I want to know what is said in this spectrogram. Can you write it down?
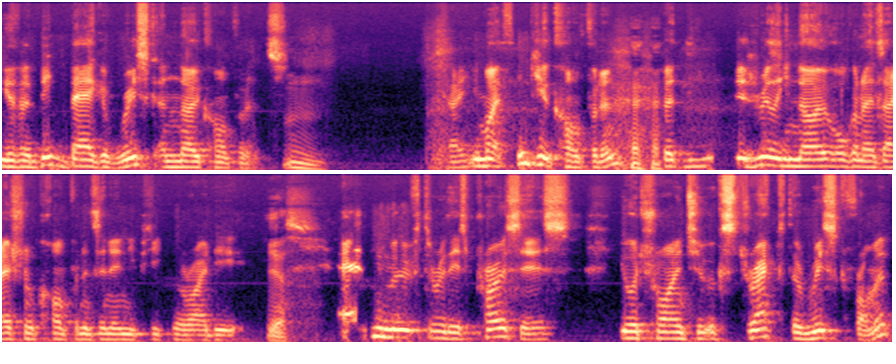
you have a big bag of risk and no confidence. Mm. Okay, you might think you're confident, but there's really no organizational confidence in any particular idea. Yes. As you move through this process, you're trying to extract the risk from it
